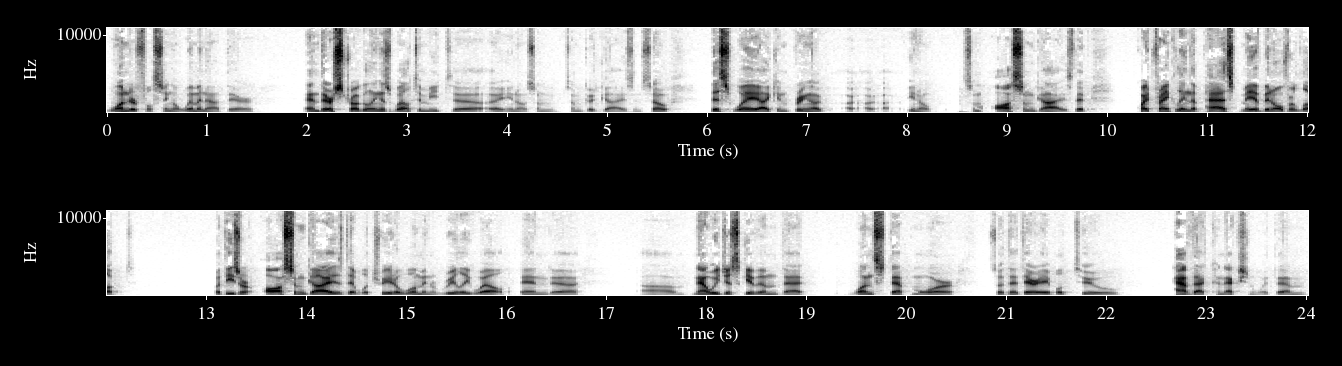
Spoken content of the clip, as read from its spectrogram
wonderful single women out there, and they're struggling as well to meet uh, uh, you know some some good guys. And so this way, I can bring a, a, a you know some awesome guys that quite frankly, in the past may have been overlooked. But these are awesome guys that will treat a woman really well. And uh, um, now we just give them that one step more so that they're able to have that connection with them,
